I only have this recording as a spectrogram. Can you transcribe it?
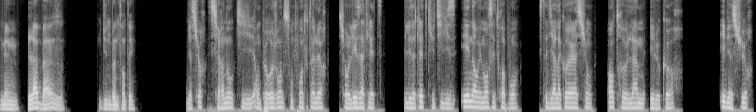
même la base d'une bonne santé. Bien sûr, Cyrano, qui on peut rejoindre son point tout à l'heure sur les athlètes. Les athlètes qui utilisent énormément ces trois points, c'est-à-dire la corrélation entre l'âme et le corps, et bien sûr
